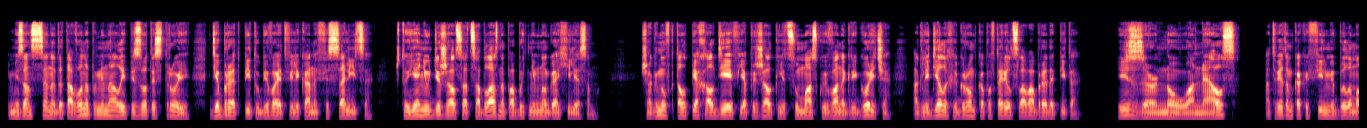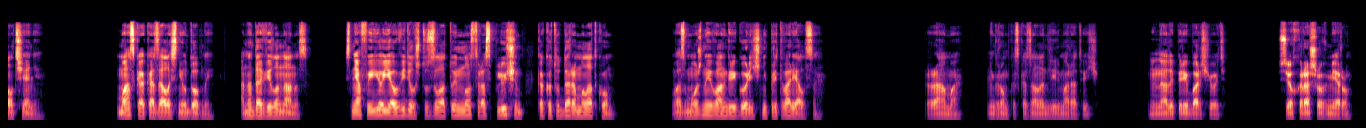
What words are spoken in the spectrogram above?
Мизансцена до того напоминала эпизод из Трои, где Брэд Питт убивает великана Фессалица, что я не удержался от соблазна побыть немного Ахиллесом. Шагнув к толпе халдеев, я прижал к лицу маску Ивана Григорьевича, оглядел их и громко повторил слова Брэда Питта. «Is there no one else?» Ответом, как и в фильме, было молчание. Маска оказалась неудобной. Она давила на нос. Сняв ее, я увидел, что золотой нос расплющен, как от удара молотком. Возможно, Иван Григорьевич не притворялся. «Рама», — негромко сказал Энлиль Маратович. «Не надо перебарщивать. Все хорошо в меру».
